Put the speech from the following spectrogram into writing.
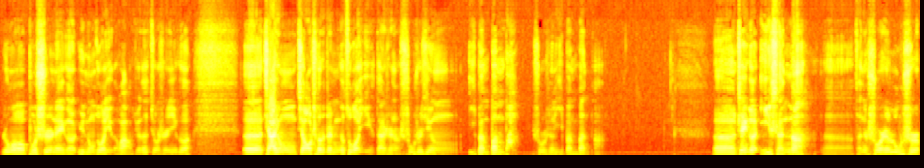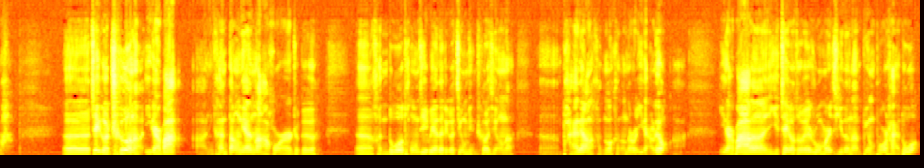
如果不是那个运动座椅的话，我觉得就是一个呃家用轿车的这么一个座椅，但是呢，舒适性一般般吧，舒适性一般般啊。呃，这个翼神呢，呃，咱就说这路试吧。呃，这个车呢，1.8啊，你看当年那会儿这个呃很多同级别的这个竞品车型呢。呃，排量很多可能都是一点六啊，一点八呢以这个作为入门级的呢并不是太多。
